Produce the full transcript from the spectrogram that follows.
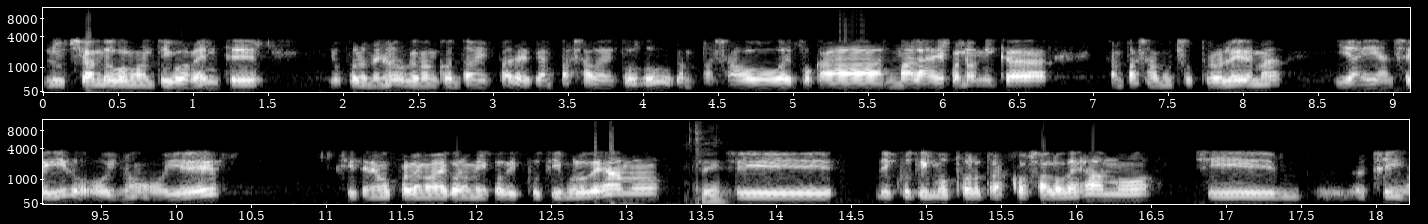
luchando como antiguamente, yo por lo menos lo que me han contado mis padres, que han pasado de todo, que han pasado épocas malas económicas, han pasado muchos problemas y ahí han seguido. Hoy no, hoy es, si tenemos problemas económicos discutimos, lo dejamos, si discutimos por otras cosas, lo dejamos, si, en fin,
